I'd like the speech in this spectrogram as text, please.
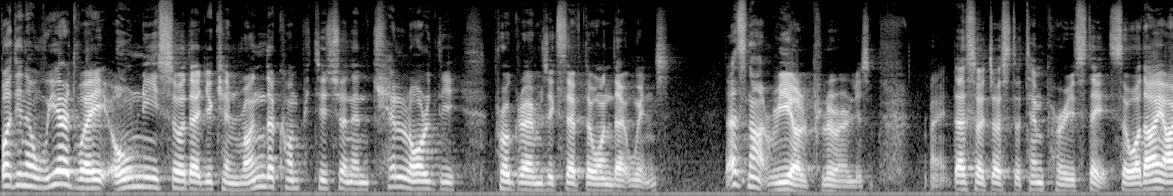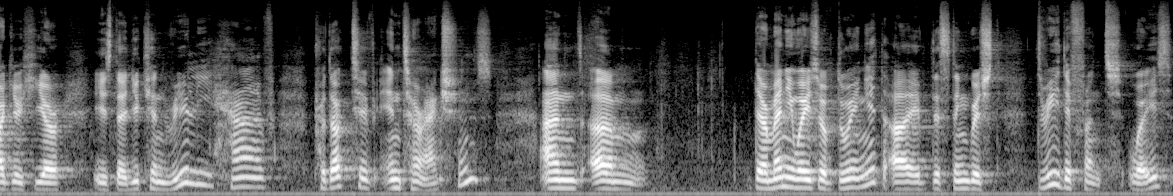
but in a weird way, only so that you can run the competition and kill all the programs except the one that wins. That's not real pluralism, right? That's a, just a temporary state. So what I argue here is that you can really have productive interactions, and um, there are many ways of doing it. I've distinguished three different ways.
